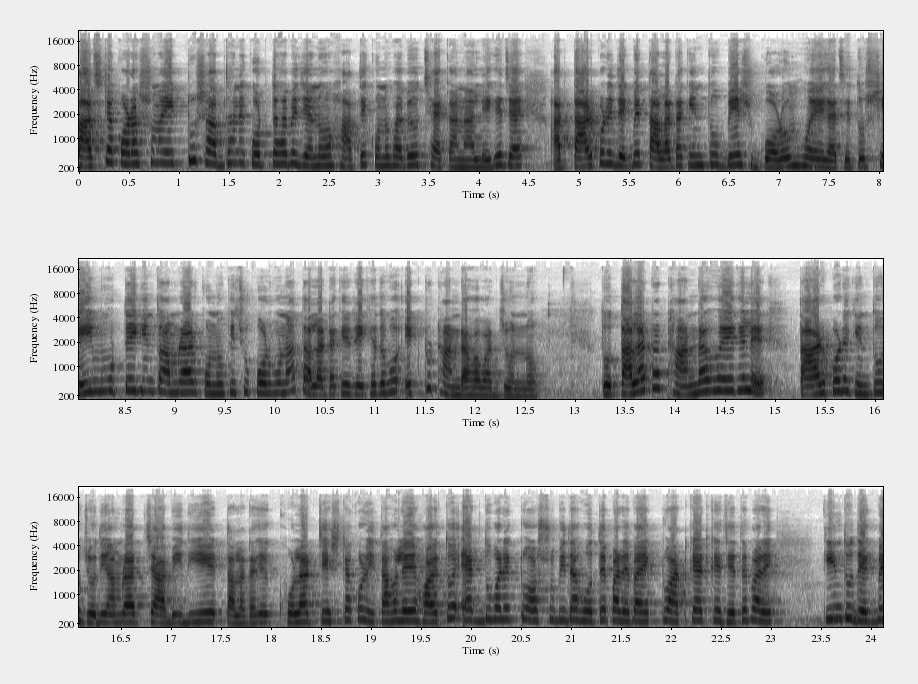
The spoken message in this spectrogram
কাজটা করার সময় একটু সাবধানে করতে হবে যেন হাতে কোনোভাবেও ছ্যাঁকা না লেগে যায়। আর তারপরে দেখবে তালাটা কিন্তু বেশ গরম হয়ে গেছে। তো সেই মুহূর্তেই কিন্তু আমরা আর কোনো কিছু করব না। তালাটাকে রেখে দেবো একটু ঠান্ডা হওয়ার জন্য। তো তালাটা ঠান্ডা হয়ে গেলে তারপরে কিন্তু যদি আমরা চাবি দিয়ে তালাটাকে খোলার চেষ্টা করি, তাহলে হয়তো এক দুবার একটু অসুবিধা হতে পারে বা একটু আটকে আটকে যেতে পারে। কিন্তু দেখবে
